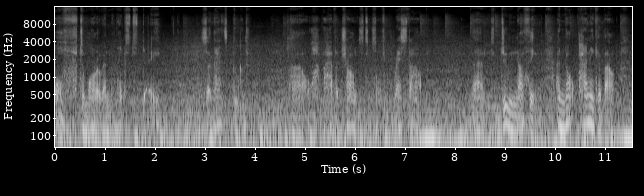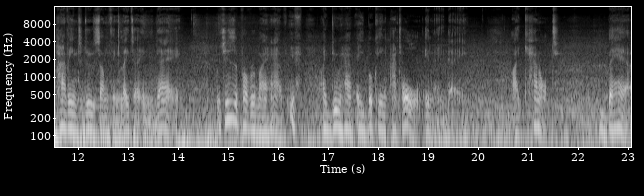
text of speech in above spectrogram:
off tomorrow and the next day, so that's good. I'll have a chance to sort of rest up and do nothing and not panic about having to do something later in the day, which is a problem I have if I do have a booking at all in a day. I cannot bear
